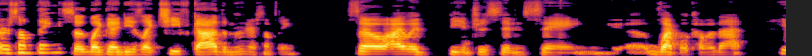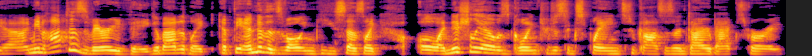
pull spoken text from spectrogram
or something. So, like, the idea is like chief god of the moon or something. So, I would be interested in seeing uh, what will come of that. Yeah, I mean, Hata's very vague about it. Like, at the end of this volume, he says, like, oh, initially I was going to just explain Tsukasa's entire backstory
